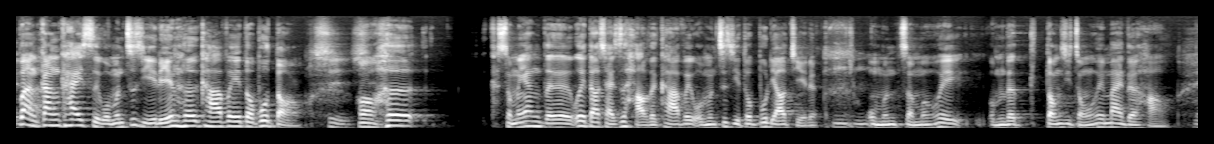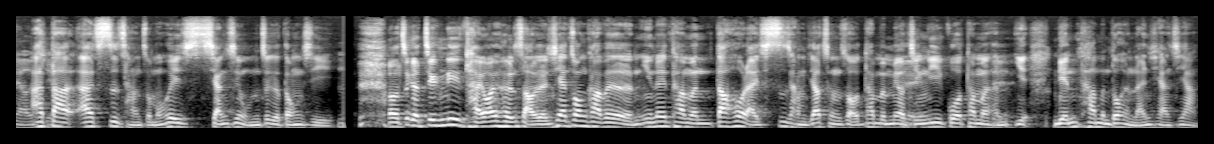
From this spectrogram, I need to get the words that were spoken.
不然刚开始我们自己连喝咖啡都不懂，是，哦，喝什么样的味道才是好的咖啡，我们自己都不了解的，嗯，我们怎么会我们的东西怎么会卖得好？啊大啊市场怎么会相信我们这个东西？哦，这个经历台湾很少人。现在种咖啡的人，因为他们到后来市场比较成熟，他们没有经历过，他们很也连他们都很难想象。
